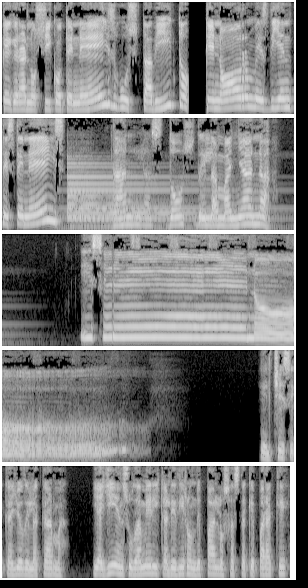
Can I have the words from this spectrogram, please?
¡Qué gran hocico tenéis, Gustavito! ¡Qué enormes dientes tenéis! Dan las dos de la mañana. Y sereno. El Che se cayó de la cama y allí en Sudamérica le dieron de palos hasta que para qué,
